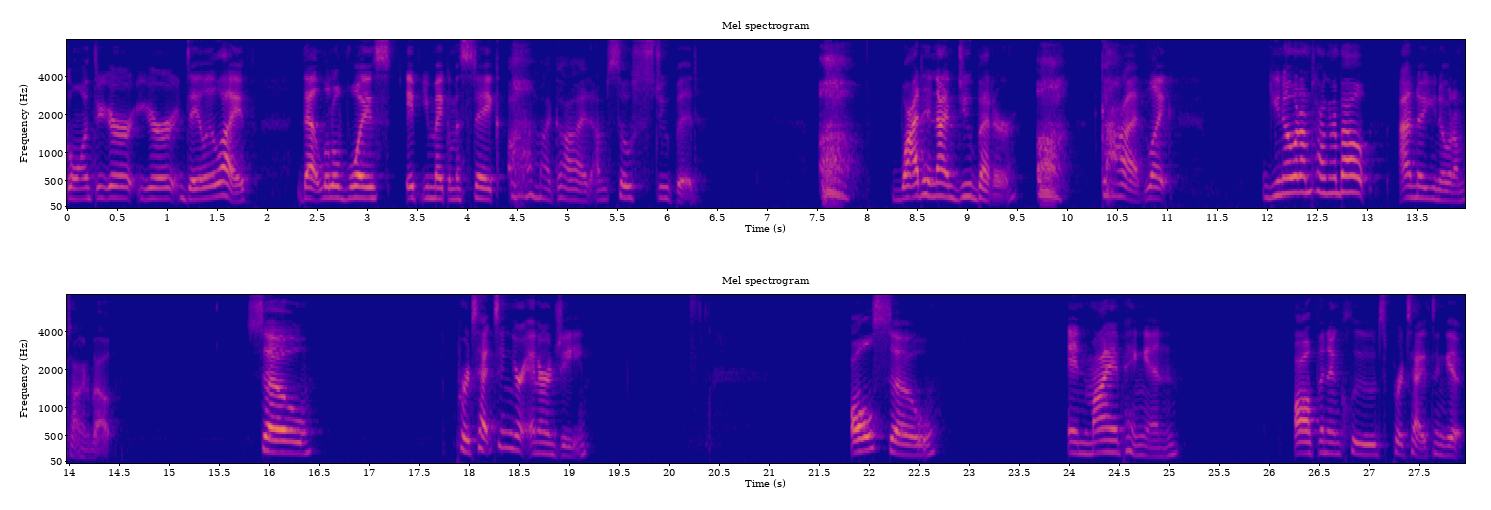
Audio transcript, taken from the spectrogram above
going through your your daily life that little voice if you make a mistake oh my god i'm so stupid oh why didn't i do better oh god like You know what I'm talking about? I know you know what I'm talking about. So, protecting your energy also, in my opinion, often includes protecting it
